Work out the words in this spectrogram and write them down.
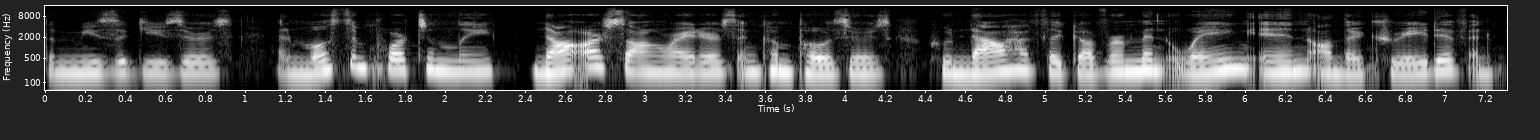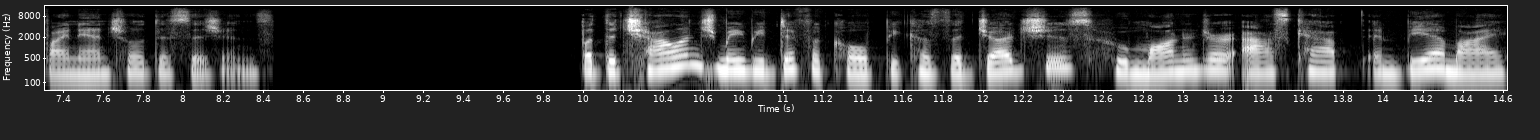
the music users, and most importantly, not our songwriters and composers who now have the government weighing in on their creative and financial decisions. But the challenge may be difficult because the judges who monitor ASCAP and BMI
